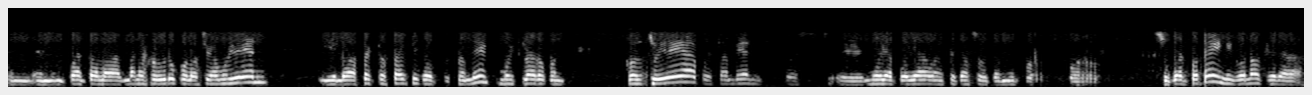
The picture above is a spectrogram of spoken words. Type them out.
en, en, cuanto al manejo de grupo lo hacía muy bien y los aspectos tácticos pues también muy claro con, con su idea, pues también pues eh, muy apoyado en este caso también por, por su cuerpo técnico, ¿no? Que era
